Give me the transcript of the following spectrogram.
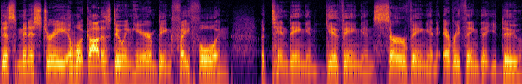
this ministry and what God is doing here and being faithful and attending and giving and serving and everything that you do.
